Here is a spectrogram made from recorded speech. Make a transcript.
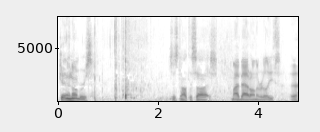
Getting the numbers. Just not the size. My bad on the release. Ugh.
